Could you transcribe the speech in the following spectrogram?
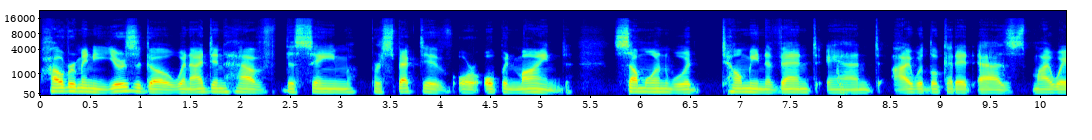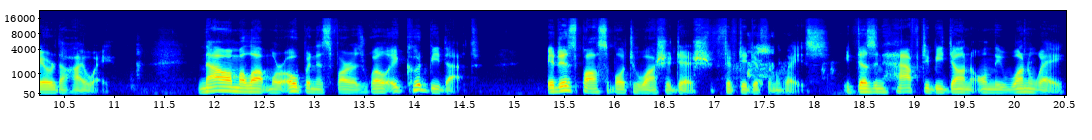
however many years ago, when I didn't have the same perspective or open mind someone would tell me an event and I would look at it as my way or the highway. Now I'm a lot more open as far as, well, it could be that. It is possible to wash a dish 50 different ways. It doesn't have to be done only one way.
